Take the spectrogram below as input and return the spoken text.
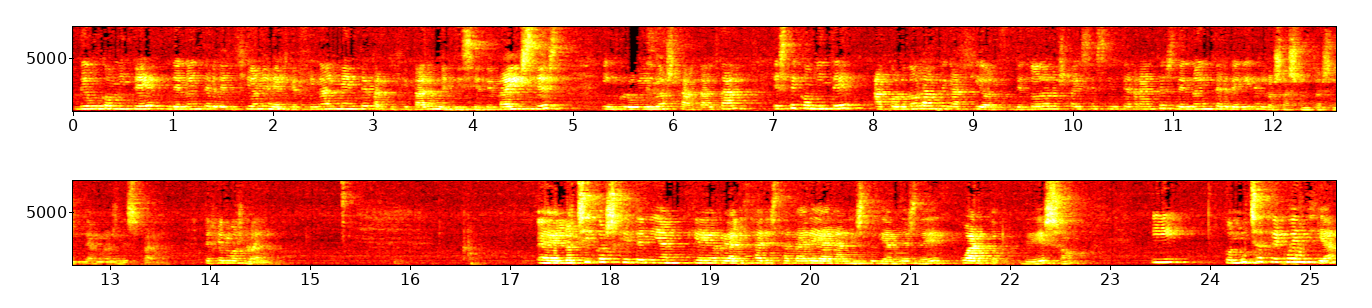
de un comité de no intervención en el que finalmente participaron 27 países, incluidos tal, tal, tal. Este comité acordó la obligación de todos los países integrantes de no intervenir en los asuntos internos de España. Dejémoslo ahí. Eh, los chicos que tenían que realizar esta tarea eran estudiantes de cuarto de eso y con mucha frecuencia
